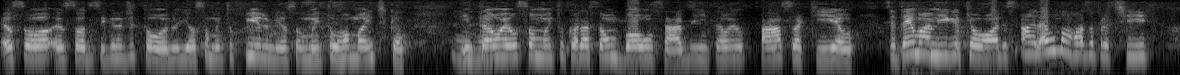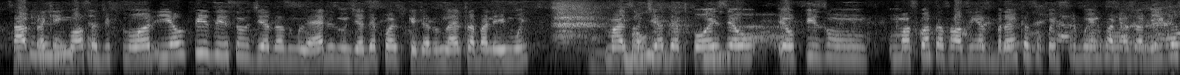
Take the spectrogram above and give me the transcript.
eu sou eu sou do signo de touro e eu sou muito firme, eu sou muito romântica. Uhum. Então eu sou muito coração bom, sabe? Então eu passo aqui, eu se tem uma amiga que eu olho assim, ah, leva uma rosa para ti, sabe? Para quem gosta de flor. E eu fiz isso no Dia das Mulheres, um dia depois, porque Dia das Mulheres trabalhei muito. Mas um dia depois eu, eu fiz um, umas quantas rosinhas brancas e fui distribuindo para minhas amigas.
